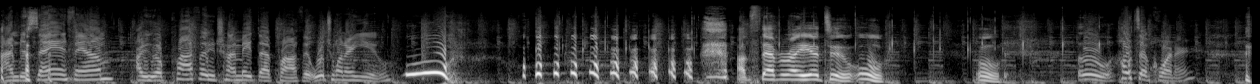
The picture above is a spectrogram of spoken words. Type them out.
I'm just saying, fam. Are you a prophet? Or are you trying to make that profit? Which one are you? Ooh. I'm stabbing right here too. Ooh. Ooh. Ooh, Hotep corner.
